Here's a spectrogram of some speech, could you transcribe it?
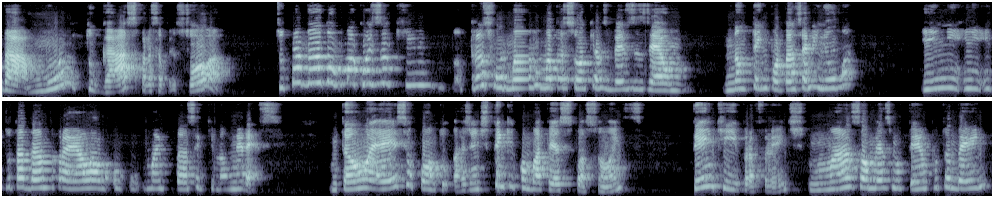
dá muito gás para essa pessoa, tu tá dando alguma coisa que transformando uma pessoa que às vezes é um, não tem importância nenhuma e, e, e tu tá dando para ela uma importância que não merece. Então é esse o ponto. A gente tem que combater as situações, tem que ir para frente, mas ao mesmo tempo também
